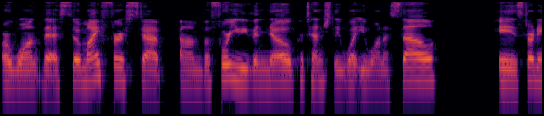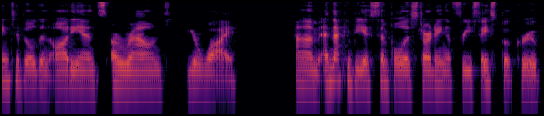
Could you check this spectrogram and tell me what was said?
or want this. So my first step, um, before you even know potentially what you want to sell, is starting to build an audience around your why. Um, and that could be as simple as starting a free Facebook group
